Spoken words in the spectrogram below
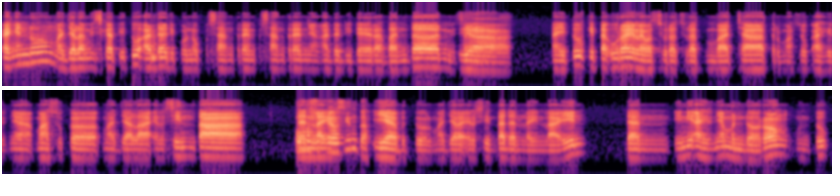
Pengen dong majalah Miskat itu ada di pondok pesantren-pesantren yang ada di daerah Banten misalnya. Iya. Nah itu kita urai lewat surat-surat pembaca, termasuk akhirnya masuk ke majalah El Sinta Oh, dan lain. El Sinta? Iya betul, majalah El Sinta dan lain-lain. Dan ini akhirnya mendorong untuk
